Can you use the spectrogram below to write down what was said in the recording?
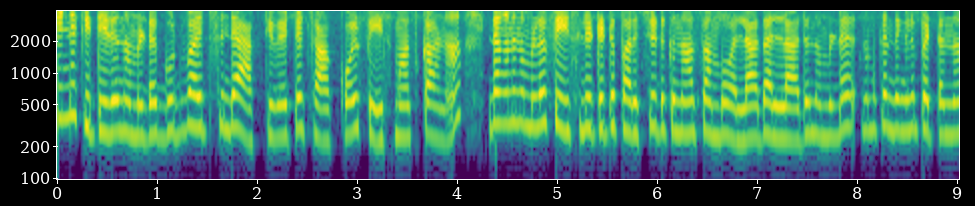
പിന്നെ കിട്ടിയത് നമ്മുടെ ഗുഡ് വൈബ്സിന്റെ ആക്ടിവേറ്റഡ് ചാക്കോൾ ഫേസ് മാസ്ക് ആണ്. ഇതങ്ങനെ നമ്മൾ ഫേസിലിട്ടിട്ട് പറിച്ചെടുക്കുന്ന ആ സംഭവം അല്ലാതെ അല്ലാതെ നമ്മുടെ നമുക്ക് എന്തെങ്കിലും പെട്ടെന്ന്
